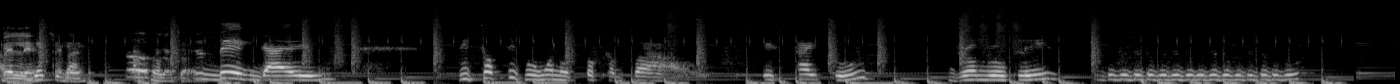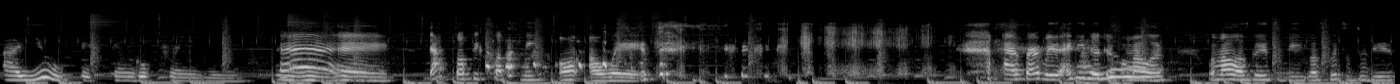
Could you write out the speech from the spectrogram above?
I will get you back. So today, guys, the topic we want to talk about is titled drum roll please. Are you a single Pringle? Hey, mm-hmm. that topic caught me unaware. I probably I didn't know that Mama was Mama was going to be was going to do this.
